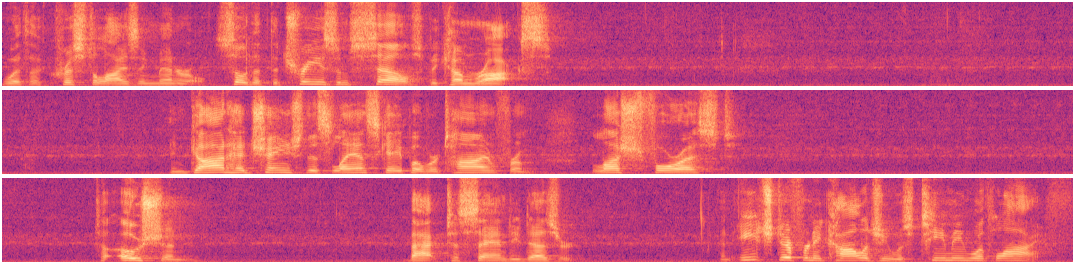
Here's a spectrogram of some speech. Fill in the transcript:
with a crystallizing mineral so that the trees themselves become rocks. And God had changed this landscape over time from lush forest to ocean back to sandy desert. And each different ecology was teeming with life.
